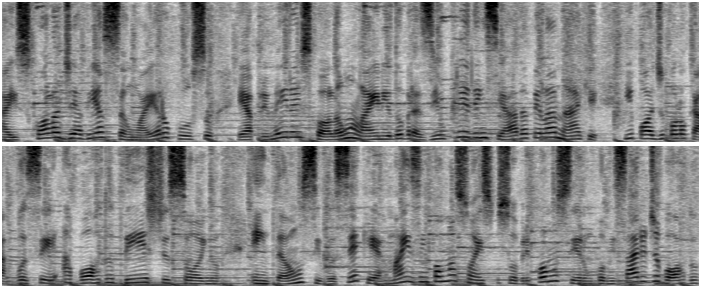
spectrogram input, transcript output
A Escola de Aviação Aerocurso é a primeira escola online do Brasil credenciada pela ANAC e pode colocar você a bordo deste sonho. Então, se você quer mais informações sobre como ser um comissário de bordo,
